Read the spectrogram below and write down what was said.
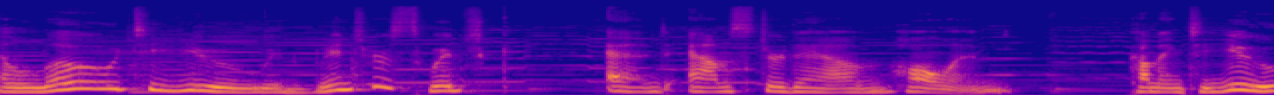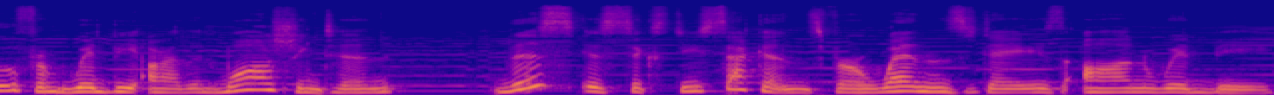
Hello to you in Winterswijk and Amsterdam, Holland. Coming to you from Whidbey Island, Washington, this is 60 Seconds for Wednesdays on Whidbey.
